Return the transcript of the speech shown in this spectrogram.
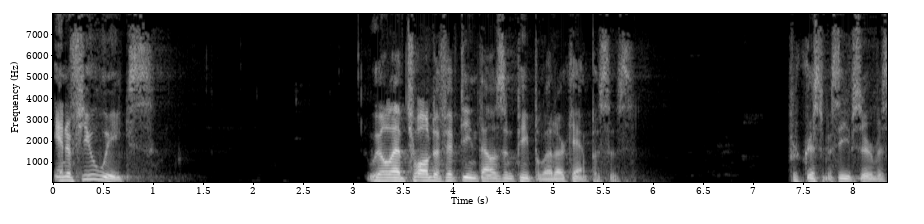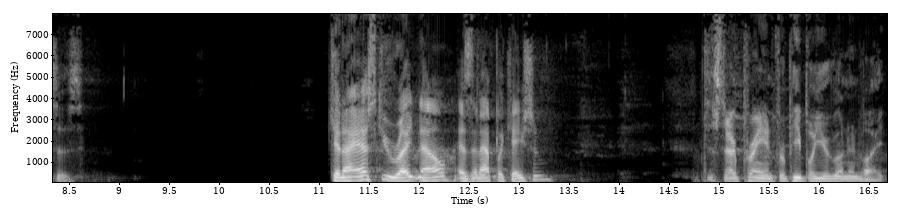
In a few weeks, we'll have 12 to 15,000 people at our campuses for Christmas Eve services. Can I ask you right now, as an application, to start praying for people you're going to invite?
